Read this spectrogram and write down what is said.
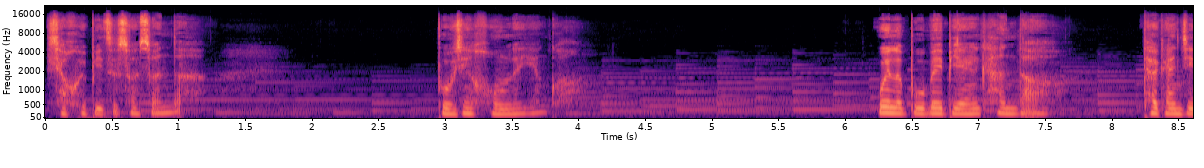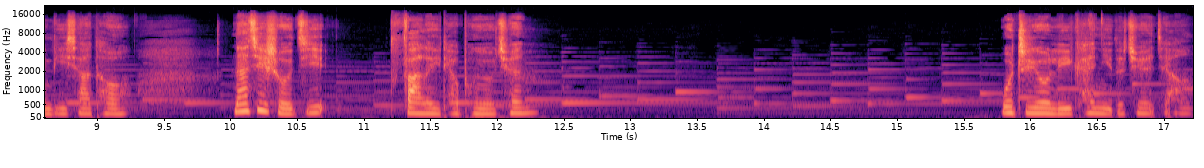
小慧鼻子酸酸的，不禁红了眼眶。为了不被别人看到，他赶紧低下头，拿起手机，发了一条朋友圈：“我只有离开你的倔强。”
